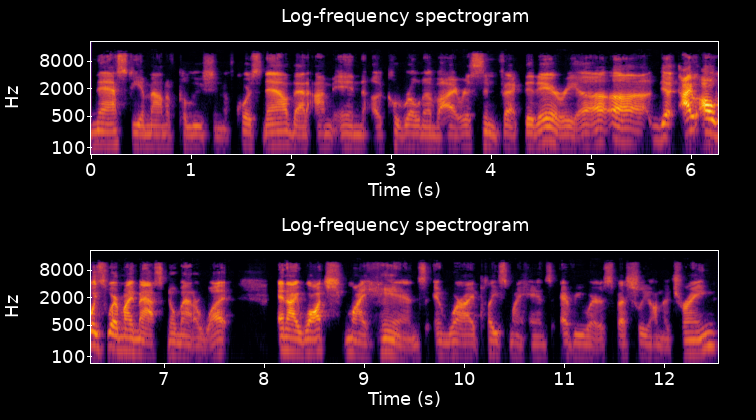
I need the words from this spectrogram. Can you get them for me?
nasty amount of pollution. Of course, now that I'm in a coronavirus infected area, uh, I always wear my mask no matter what. And I watch my hands and where I place my hands everywhere, especially on the train.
